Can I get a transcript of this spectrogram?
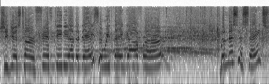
She just turned 50 the other day, so we thank God for her. But listen, saints,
